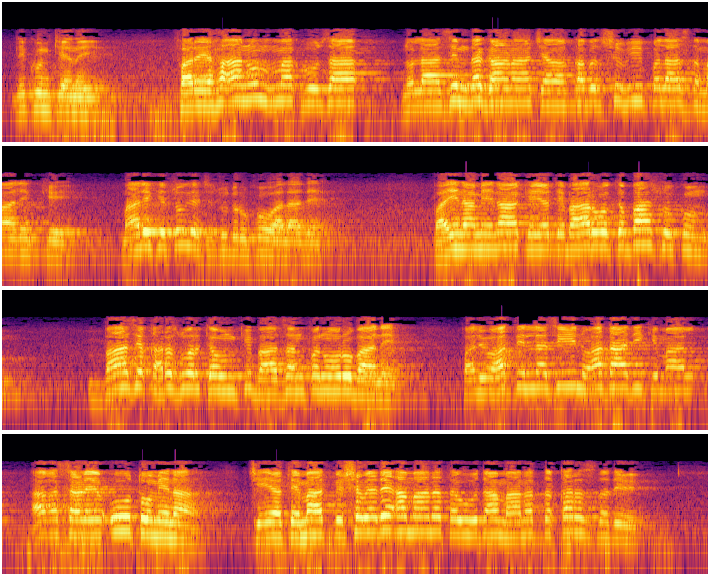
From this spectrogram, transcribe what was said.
لیکونکې نه وي فرحان مقبوزه نو لازم ده غاڼه چې قبض شوی په لاس د مالک کې مالک څوک دی چې سود روپو والا دی پاینا مینا کې اعتبار وک باسکم باز قرض ورکون کې بازن په نور باندې فلیوات الذین ادا دی کې مال هغه سړی او تو مینا چې اعتماد به شوه د امانت او د امانت د قرض ده دی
